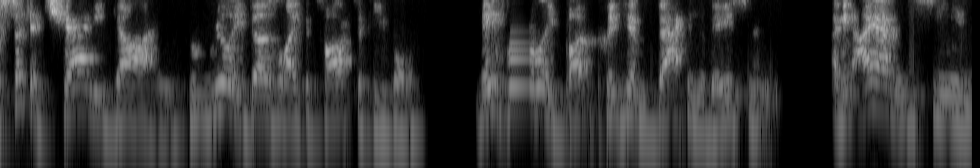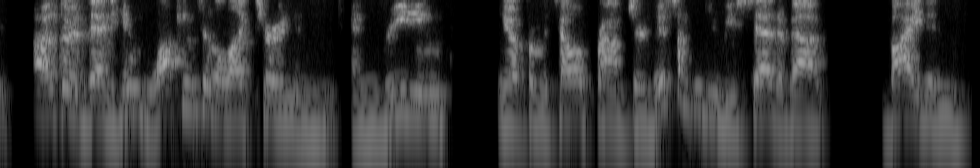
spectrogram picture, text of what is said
such a chatty guy who really does like to talk to people, they've really put him back in the basement. I mean, I haven't seen other than him walking to the lectern and, and reading, you know, from a teleprompter. There's something to be said about Biden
